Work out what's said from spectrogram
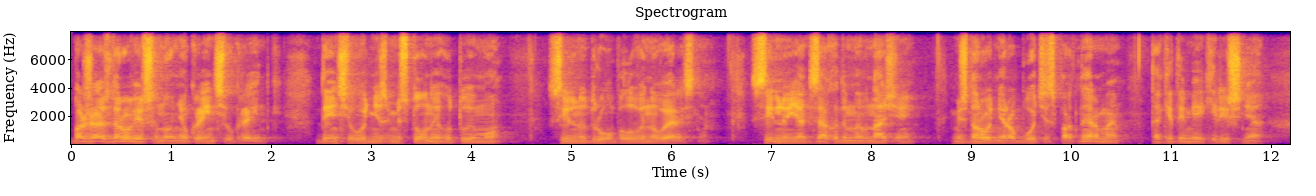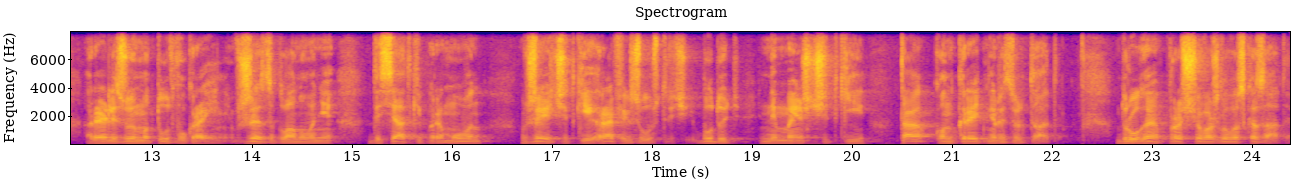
Бажаю здоров'я, шановні українці і українки. День сьогодні змістовний. Готуємо сильну другу половину вересня. Сильно як заходами в нашій міжнародній роботі з партнерами, так і тим, які рішення реалізуємо тут, в Україні. Вже заплановані десятки перемовин, вже є чіткий графік зустрічей. Будуть не менш чіткі та конкретні результати. Друге, про що важливо сказати,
